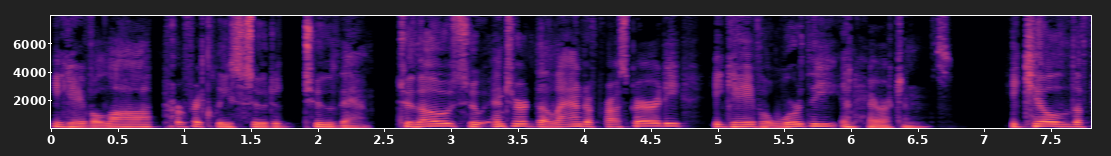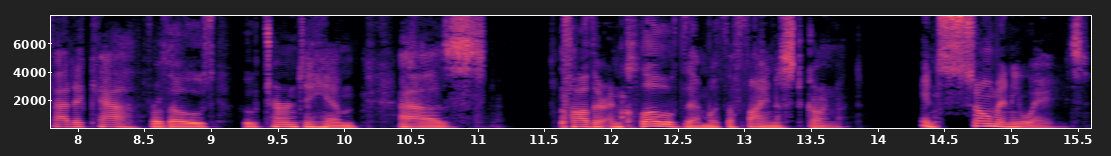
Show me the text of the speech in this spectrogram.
he gave a law perfectly suited to them. To those who entered the land of prosperity, he gave a worthy inheritance. He killed the fatted calf for those who turned to him as Father and clothed them with the finest garment. In so many ways,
